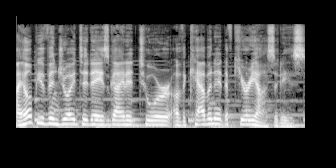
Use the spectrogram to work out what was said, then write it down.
I hope you've enjoyed today's guided tour of the Cabinet of Curiosities.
